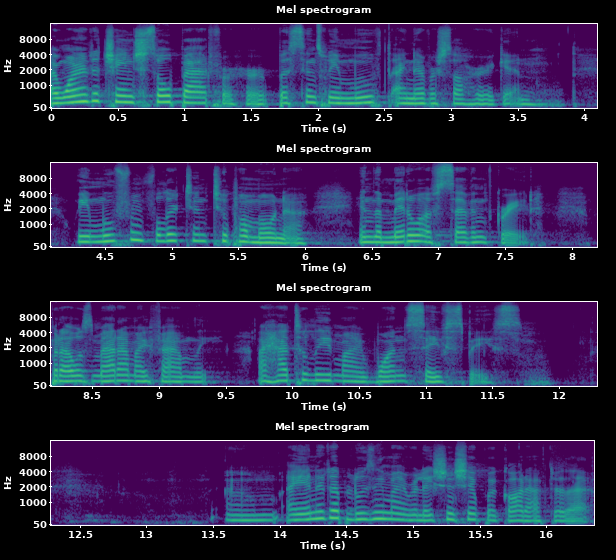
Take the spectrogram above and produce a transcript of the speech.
I wanted to change so bad for her, but since we moved, I never saw her again. We moved from Fullerton to Pomona in the middle of seventh grade, but I was mad at my family. I had to leave my one safe space. Um, I ended up losing my relationship with God after that.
